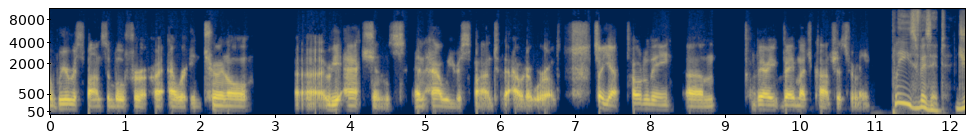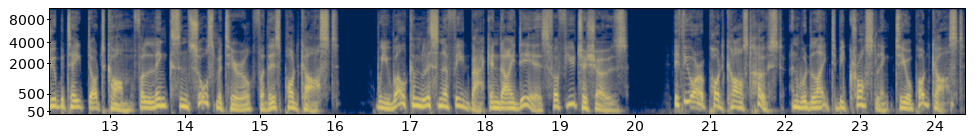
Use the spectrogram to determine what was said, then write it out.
uh, we're responsible for our, our internal uh, reactions and how we respond to the outer world. So, yeah, totally, um, very, very much conscious for me. Please visit dubitate.com for links and source material for this podcast. We welcome listener feedback and ideas for future shows. If you are a podcast host and would like to be cross linked to your podcast,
